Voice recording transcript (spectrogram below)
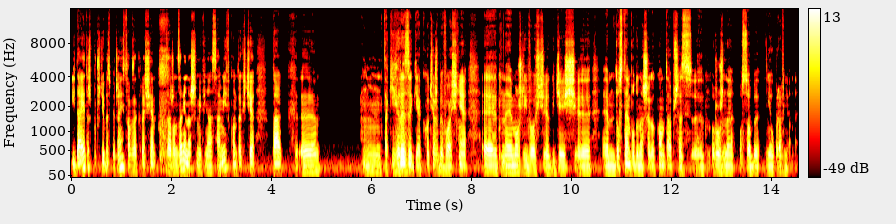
i daje też poczucie bezpieczeństwa w zakresie zarządzania naszymi finansami w kontekście tak takich ryzyk, jak chociażby właśnie e, e, możliwość gdzieś e, dostępu do naszego konta przez różne osoby nieuprawnione.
